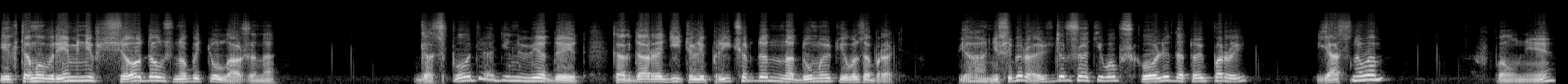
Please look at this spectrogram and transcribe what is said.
и к тому времени все должно быть улажено. Господь один ведает, когда родители Причарда надумают его забрать. Я не собираюсь держать его в школе до той поры. Ясно вам? Вполне.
